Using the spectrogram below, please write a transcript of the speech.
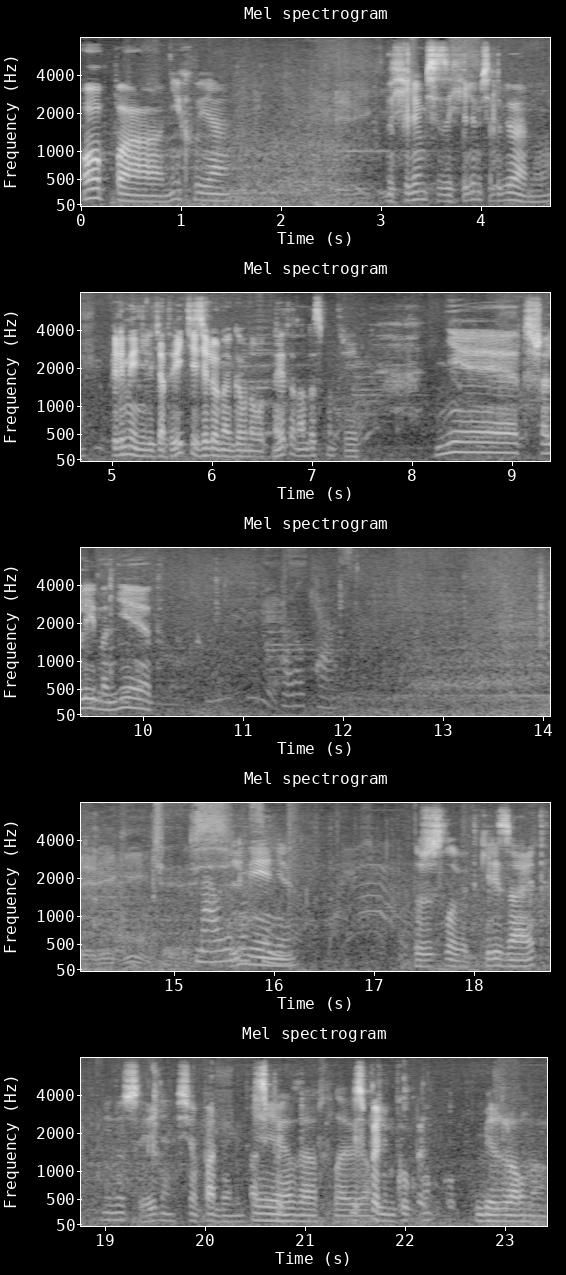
Опа, нихуя. Захилимся, захилимся, добиваем его. Пельмени летят. Видите, зеленое говно? Вот на это надо смотреть. Нет, Шалина, нет. Пельмени. Тоже слове. Киризает. Минус Эли. Все, падаем. Я славил. Диспелим куклу. Бежал на.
